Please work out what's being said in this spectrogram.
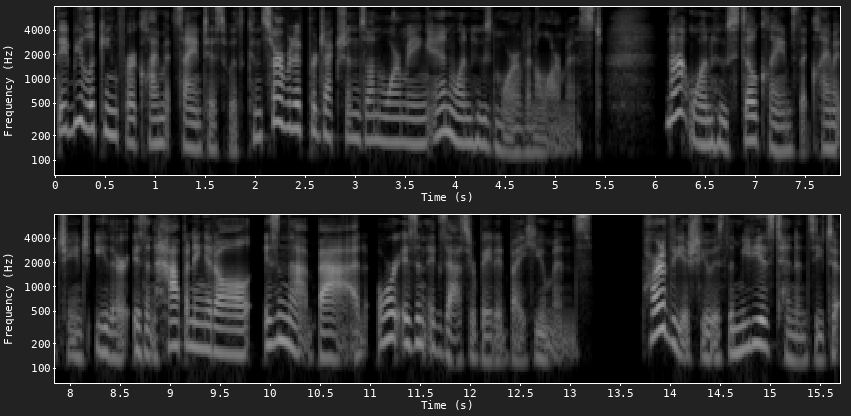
they'd be looking for a climate scientist with conservative projections on warming and one who's more of an alarmist. Not one who still claims that climate change either isn't happening at all, isn't that bad, or isn't exacerbated by humans. Part of the issue is the media's tendency to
